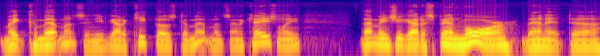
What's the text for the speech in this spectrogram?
make commitments, and you've got to keep those commitments. And occasionally, that means you got to spend more than it uh,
